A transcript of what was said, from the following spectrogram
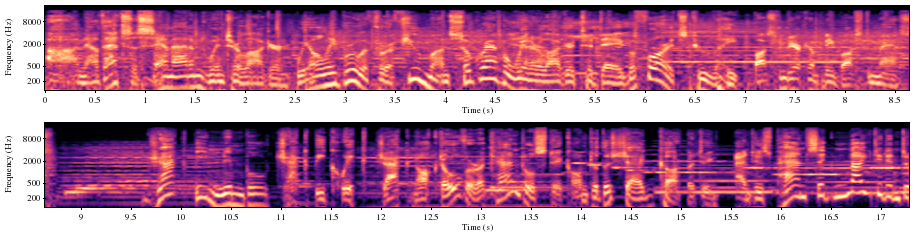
Ah, now that's a Sam Adams Winter Lager. We only brew it for a few months, so grab a Winter Lager today before it's too late. Boston Beer Company, Boston, Mass. Jack be nimble, Jack be quick. Jack knocked over a candlestick onto the shag carpeting, and his pants ignited into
